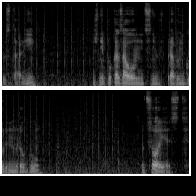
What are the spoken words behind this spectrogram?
Dostali. Już nie pokazało nic nim w prawym górnym rogu. No co jest?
